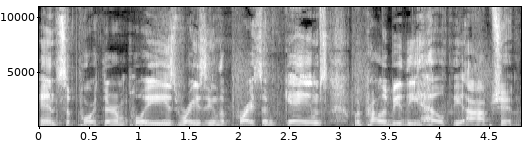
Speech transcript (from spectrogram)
and support their employees, raising the price of games would probably be the healthy option.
